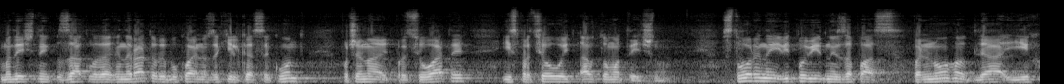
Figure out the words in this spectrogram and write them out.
в медичних закладах генератори буквально за кілька секунд починають працювати і спрацьовують автоматично. Створений відповідний запас пального для їх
